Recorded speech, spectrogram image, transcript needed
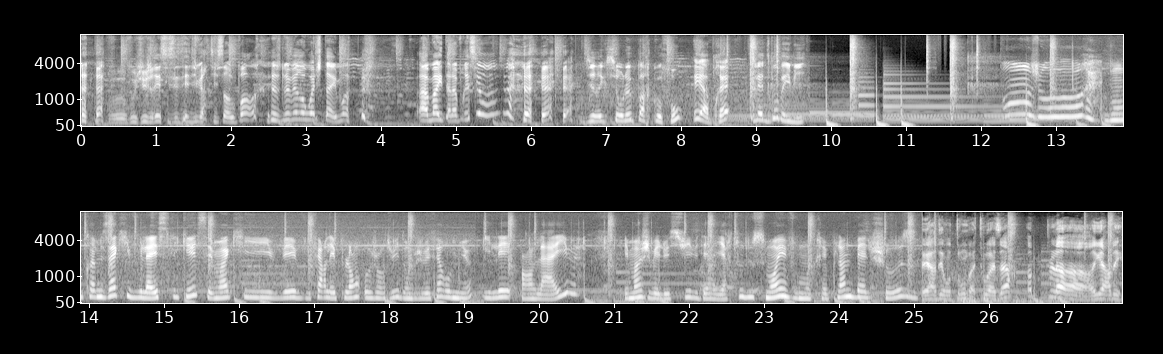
vous, jugerez si c'était divertissant ou pas. Je le verrai au watch time. hein. Ah, Mike, t'as la pression, hein Direction le parc au fond et après, let's go, baby. Bon, comme Zach il vous l'a expliqué, c'est moi qui vais vous faire les plans aujourd'hui, donc je vais faire au mieux. Il est en live et moi je vais le suivre derrière tout doucement et vous montrer plein de belles choses. Regardez, on tombe à tout hasard. Hop là, regardez.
